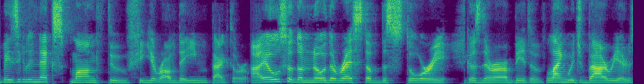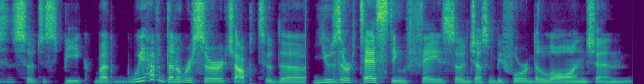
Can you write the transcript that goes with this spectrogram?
basically next month to figure out the impact. Or I also don't know the rest of the story because there are a bit of language barriers, so to speak. But we have done research up to the user testing phase, so just before the launch, and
